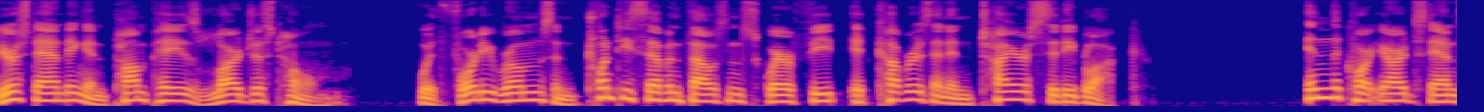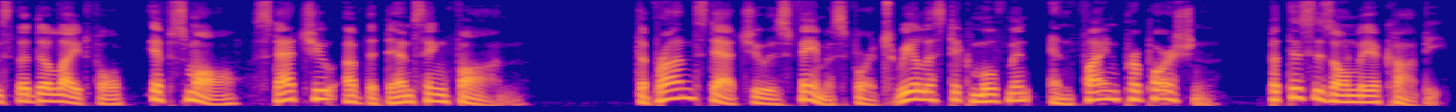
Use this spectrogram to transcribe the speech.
You're standing in Pompeii's largest home. With 40 rooms and 27,000 square feet, it covers an entire city block. In the courtyard stands the delightful, if small, statue of the dancing faun. The bronze statue is famous for its realistic movement and fine proportion, but this is only a copy.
